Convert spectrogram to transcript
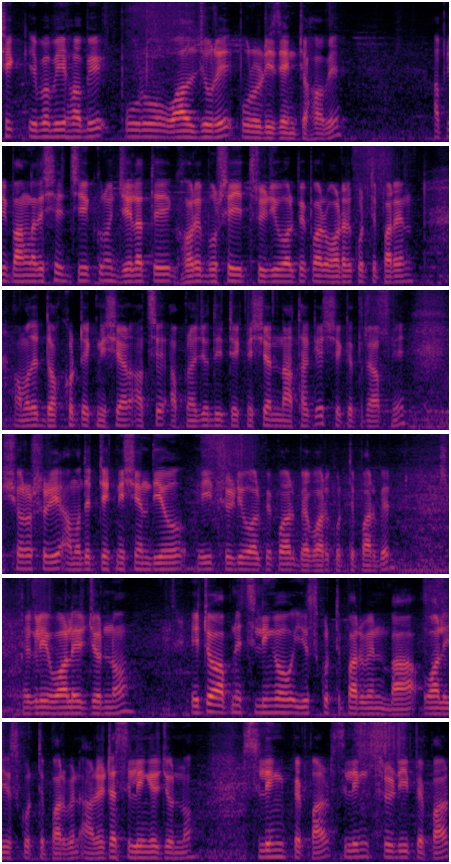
ঠিক এভাবেই হবে, পুরো ওয়াল জুড়ে পুরো ডিজাইনটা হবে। আপনি বাংলাদেশের যে কোনো জেলাতে ঘরে বসেই থ্রিডি ওয়ালপেপার অর্ডার করতে পারেন। আমাদের দক্ষ টেকনিশিয়ান আছে, আপনার যদি টেকনিশিয়ান না থাকে, সেক্ষেত্রে আপনি সরাসরি আমাদের টেকনিশিয়ান দিয়েও এই থ্রিডি ওয়ালপেপার ব্যবহার করতে পারবেন। এগুলি ওয়ালের জন্য এটাও আপনি সিলিংও ইউজ করতে পারবেন বা ওয়ালে ইউজ করতে পারবেন। আর এটা সিলিংয়ের জন্য, ceiling paper, ceiling three D paper,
